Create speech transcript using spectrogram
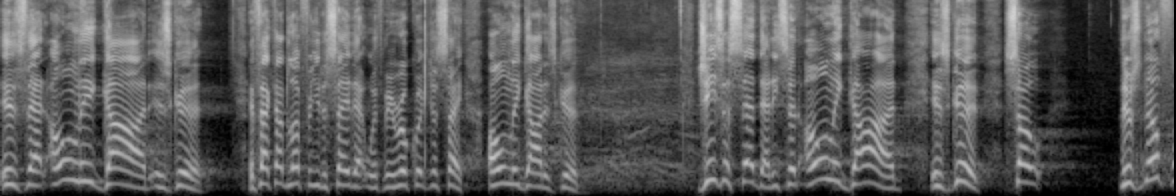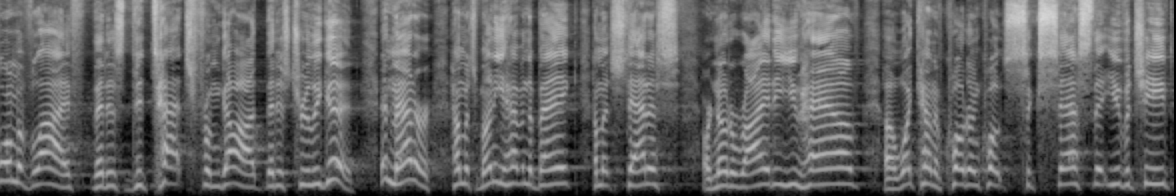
is that only God is good. In fact, I'd love for you to say that with me real quick. Just say, only God is good. Jesus said that. He said, only God is good. So there's no form of life that is detached from God that is truly good. It doesn't matter how much money you have in the bank, how much status or notoriety you have, uh, what kind of quote unquote success that you've achieved.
